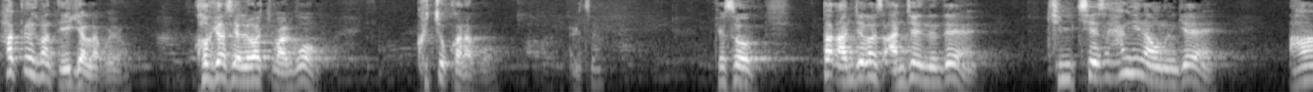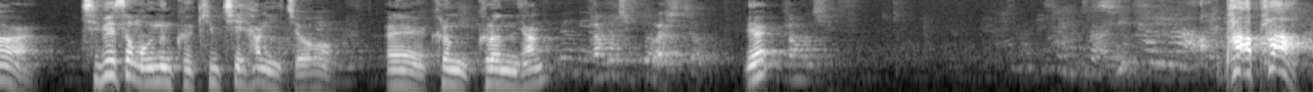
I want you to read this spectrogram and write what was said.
학교 선생님한테 얘기하려고요. 거기 가서 열받지 말고 그쪽 가라고. 알죠? 그래서 딱 앉아가서 앉아있는데 김치에서 향이 나오는 게, 아, 집에서 먹는 그 김치의 향이 있죠. 예, 그런, 그런 향. 파무침도 맛있죠? 예? 파무침. 파, 파.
